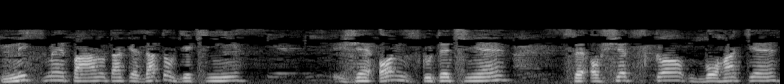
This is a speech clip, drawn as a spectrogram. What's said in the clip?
My jsme pánu také za to vděční, že on skutečně se o všecko bohatě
